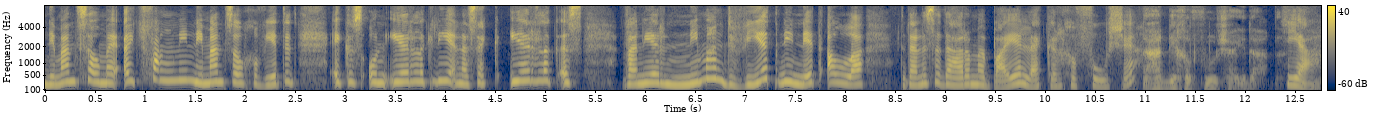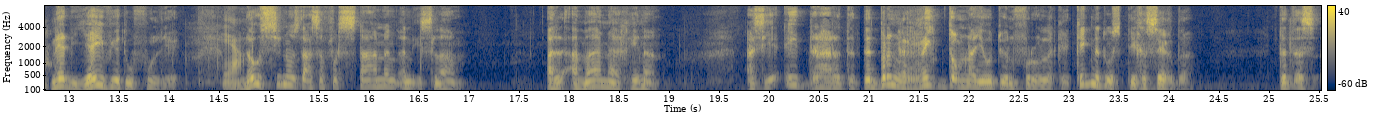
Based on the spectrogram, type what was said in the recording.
Niemand sou my uitvang nie, niemand sou geweet het ek is oneerlik nie en as ek eerlik is wanneer niemand weet nie net Allah, dan is dit daarom 'n baie lekker gevoel, Sheikh. Daardie gevoel Shaida. Ja. Net jy weet hoe voel jy. Ja. Nou sien ons daar's 'n verstaaning in Islam. Al-amana ghinan. As jy uitdra dit, dit bring rykdom na jou toe en vrolikheid. Kyk net hoe die gesegde. Dit is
